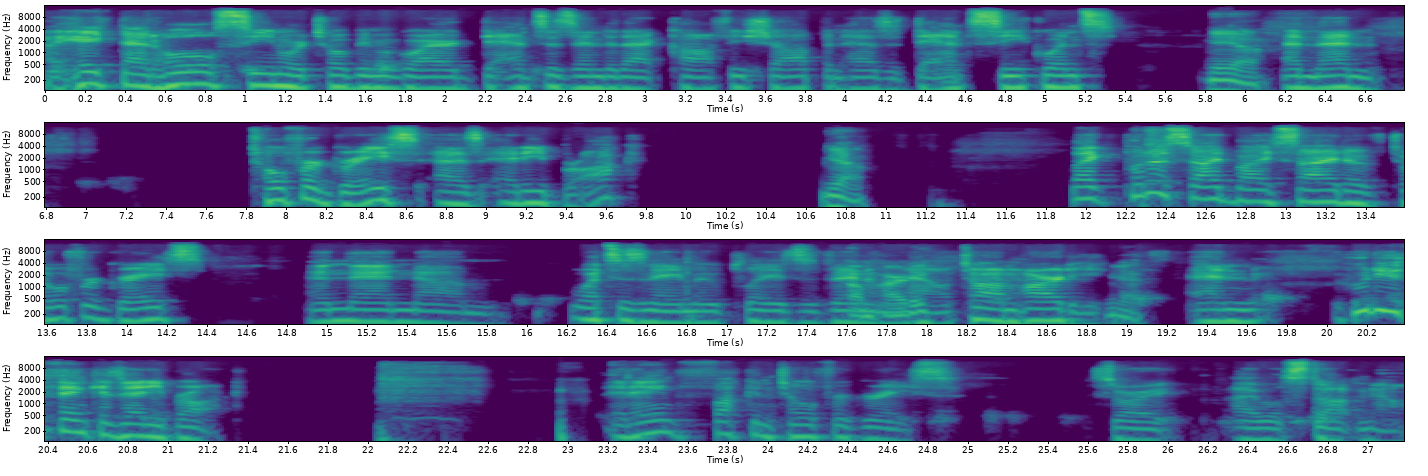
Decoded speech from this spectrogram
I hate that whole scene where Tobey Maguire dances into that coffee shop and has a dance sequence, Yeah. and then Topher Grace as Eddie Brock. Yeah. Like put a side by side of Topher Grace and then um what's his name who plays Venom Hardy? now? Tom Hardy. Yes. And who do you think is Eddie Brock? it ain't fucking Topher Grace. Sorry, I will stop now.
